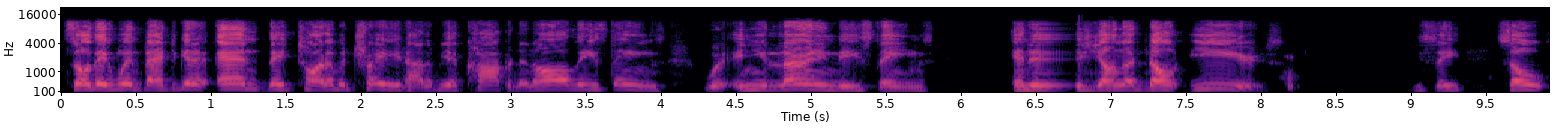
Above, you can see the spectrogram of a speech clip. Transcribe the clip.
So they went back together and they taught him a trade, how to be a carpenter and all these things. And you're learning these things in his young adult years. You see? So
